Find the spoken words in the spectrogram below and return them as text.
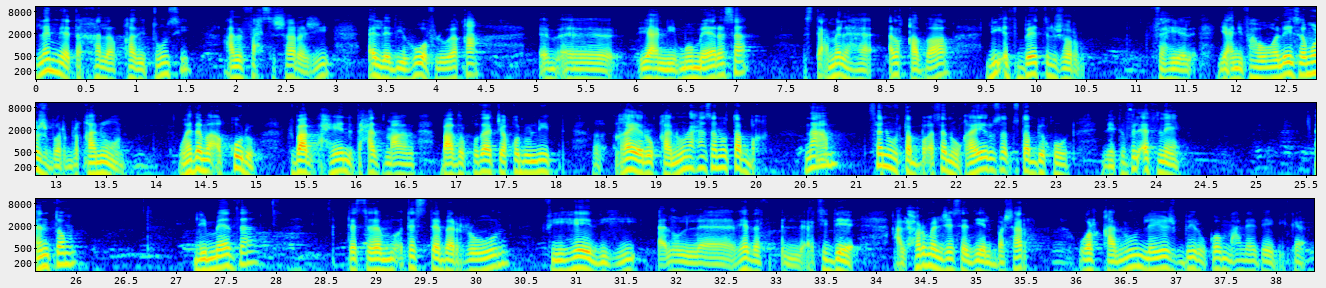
لم يتخلى القاضي التونسي على الفحص الشرعي الذي هو في الواقع آه، يعني ممارسة استعملها القضاء لإثبات الجرم. فهي يعني فهو ليس مجبر بالقانون. وهذا ما أقوله. في بعض الأحيان نتحدث مع بعض القضاة يقولون لي غيروا القانون نحن سنطبق. نعم سنطبق سنغير وستطبقون. لكن في الأثناء أنتم لماذا تستمرون في هذه هذا الاعتداء على الحرمة الجسدية للبشر والقانون لا يجبركم على ذلك؟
